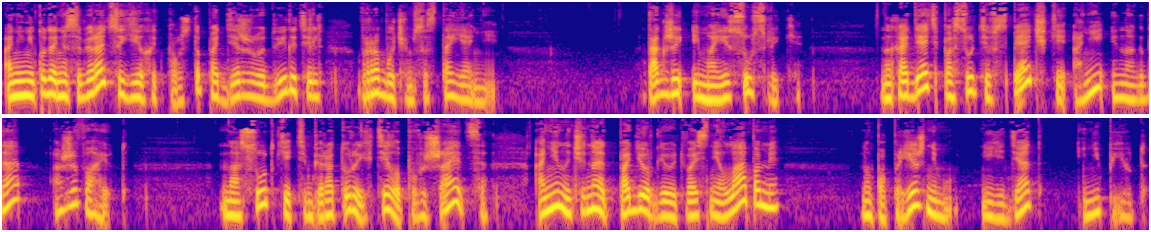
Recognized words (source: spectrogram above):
Они никуда не собираются ехать, просто поддерживают двигатель в рабочем состоянии. Также и мои суслики. Находясь, по сути, в спячке, они иногда оживают. На сутки температура их тела повышается, они начинают подергивать во сне лапами, но по-прежнему не едят и не пьют.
